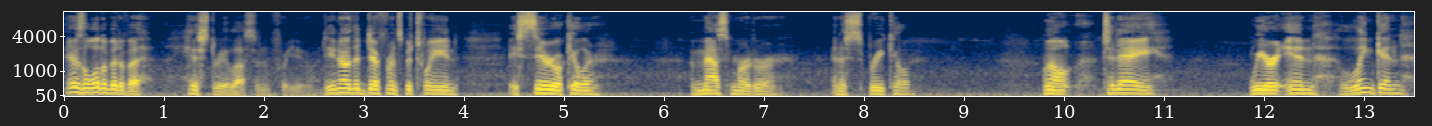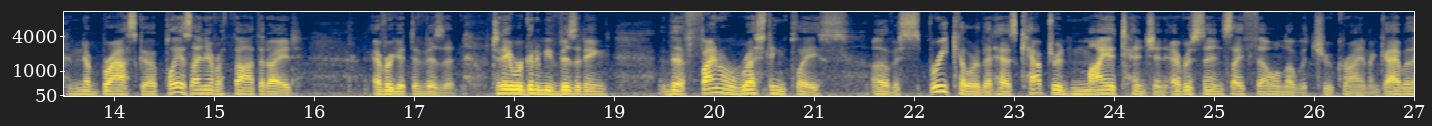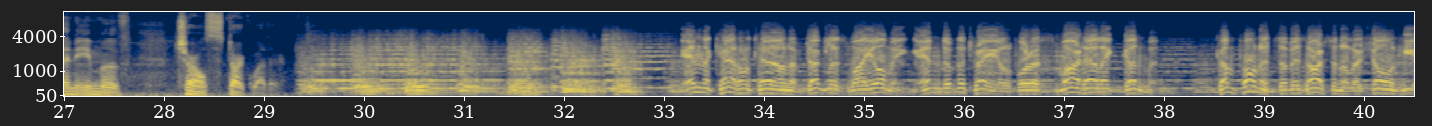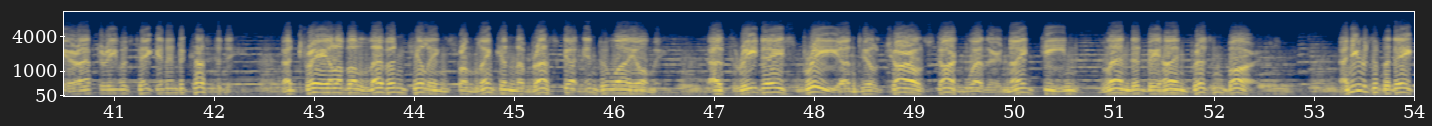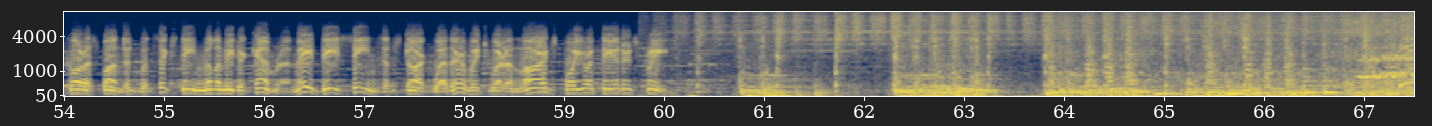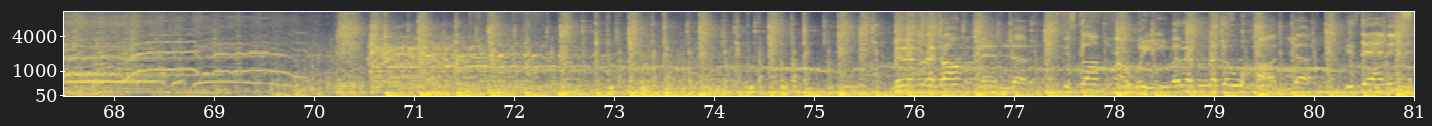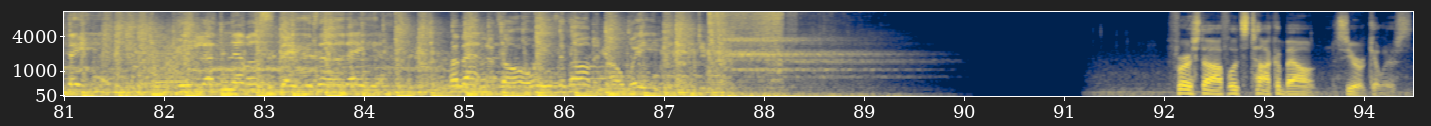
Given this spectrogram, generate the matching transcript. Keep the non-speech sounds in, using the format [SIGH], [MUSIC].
Here's a little bit of a history lesson for you. Do you know the difference between a serial killer, a mass murderer, and a spree killer? Well, today we are in Lincoln, Nebraska, a place I never thought that I'd ever get to visit. Today we're going to be visiting the final resting place of a spree killer that has captured my attention ever since I fell in love with true crime, a guy by the name of Charles Starkweather. In the cattle town of Douglas, Wyoming, end of the trail for a smart aleck gunman. Components of his arsenal are shown here after he was taken into custody. A trail of 11 killings from Lincoln, Nebraska into Wyoming. A three-day spree until Charles Starkweather, 19, landed behind prison bars. A News of the Day correspondent with 16 millimeter camera made these scenes of Starkweather, which were enlarged for your theater screen. My way. Wherever I go, hard luck is there to stay. Good luck never stays a day. A bad luck's always coming my way. First off, let's talk about serial killers.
